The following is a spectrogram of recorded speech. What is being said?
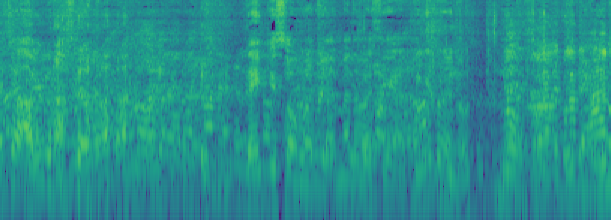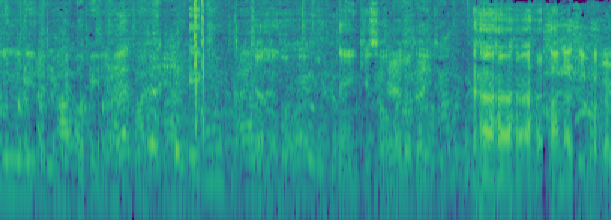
अच्छा आप ही बनाते हो। थैंक यू सो मच यार, मैं तो वैसे आया पीने तो नहीं नो तो पी ले एक चले, दो thank you so much thank you खाना सिर्फ़ पकड़,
